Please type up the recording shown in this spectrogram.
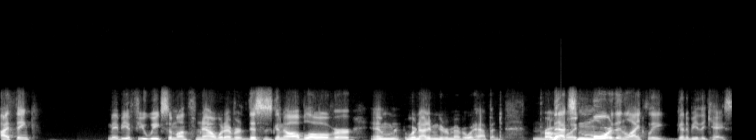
I think maybe a few weeks, a month from now, whatever. This is going to all blow over, and we're not even going to remember what happened. Probably. That's more than likely going to be the case.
